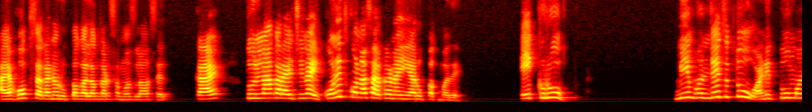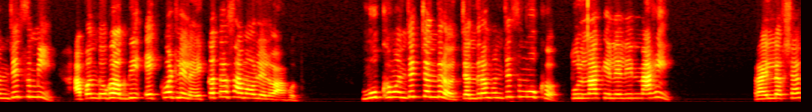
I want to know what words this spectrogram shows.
आय होप सगळ्यांना रूपक अलंकार समजलं असेल. काय? तुलना करायची नाही. कोणीच कोणासारखं नाही या रूपकमध्ये एकरूप मी म्हणजेच तू आणि तू म्हणजेच मी. आपण दोघं अगदी एकवटलेलं एकत्र सामावलेलो आहोत. मुख म्हणजे चंद्र चंद्र म्हणजेच मुख. तुलना केलेली नाही. राहील लक्षात?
